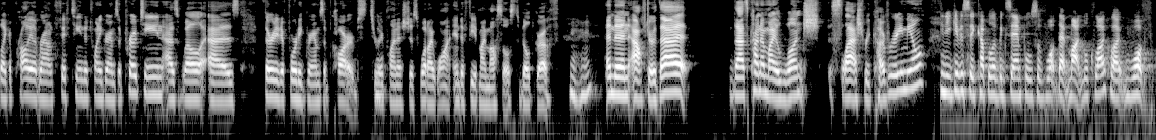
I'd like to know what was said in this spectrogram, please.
like a, probably around 15 to 20 grams of protein as well as 30 to 40 grams of carbs to yeah. replenish just what I want and to feed my muscles to build growth. Mm-hmm. And then after that, that's kind of my lunch slash recovery meal. Can you give us a couple of examples of what that might look like? Like what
